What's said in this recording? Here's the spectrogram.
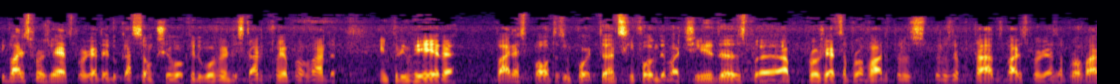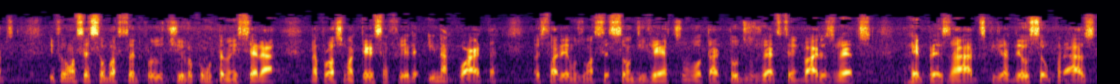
e vários projetos, projeto da educação que chegou aqui do governo do estado, que foi aprovada em primeira, várias pautas importantes que foram debatidas, uh, projetos aprovados pelos, pelos deputados, vários projetos aprovados, e foi uma sessão bastante produtiva, como também será na próxima terça-feira e na quarta nós faremos uma sessão de vetos. Vamos votar todos os vetos, tem vários vetos represados, que já deu o seu prazo,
